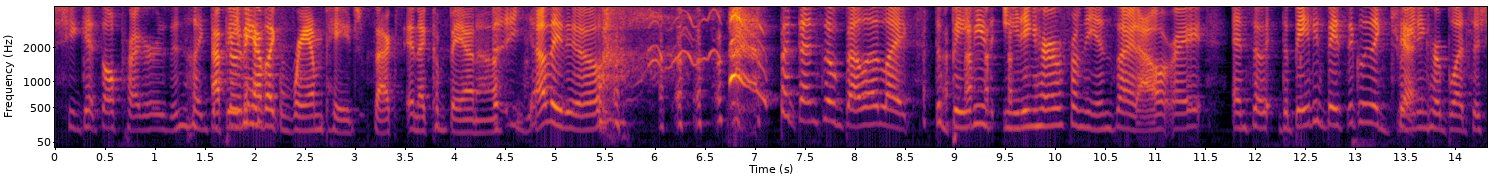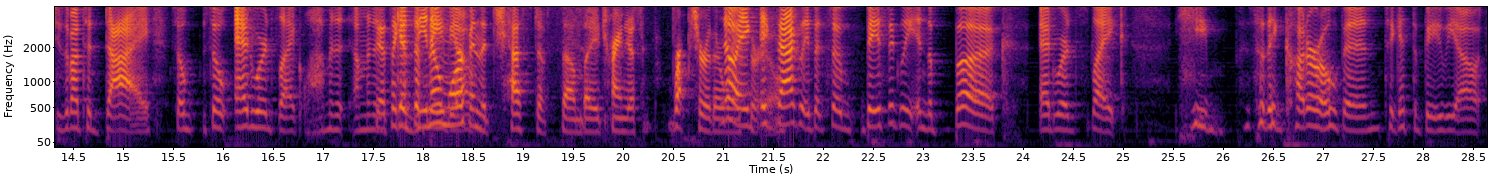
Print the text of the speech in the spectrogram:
she gets all preggers and like the After baby they have like rampage sex in a cabana. Yeah, they do. but then so Bella like the baby's eating her from the inside out, right? And so the baby's basically like draining her blood, so she's about to die. So so Edward's like, "Oh, I'm gonna, I'm gonna Yeah, it's like get a xenomorph in the chest of somebody trying to just rupture their No, way through. exactly. But so basically, in the book, Edward's like he. So they cut her open to get the baby out,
